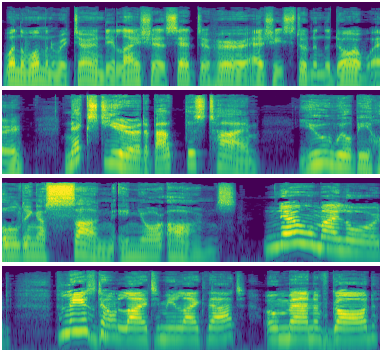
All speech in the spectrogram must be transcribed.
When the woman returned, Elisha said to her as she stood in the doorway, Next year at about this time, you will be holding a son in your arms. No, my lord. Please don't lie to me like that, O man of God.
